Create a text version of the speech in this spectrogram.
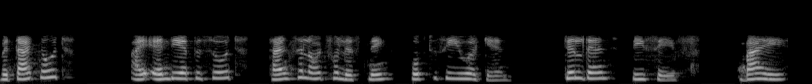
With that note, I end the episode. Thanks a lot for listening. Hope to see you again. Till then, be safe. Bye.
